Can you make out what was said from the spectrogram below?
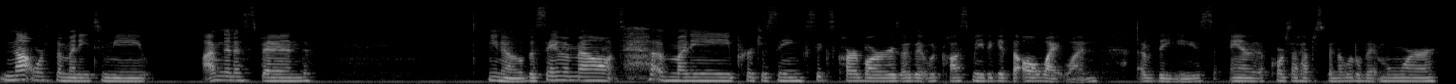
Not worth the money to me. I'm going to spend you know, the same amount of money purchasing six car bars as it would cost me to get the all white one of these. And of course I'd have to spend a little bit more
